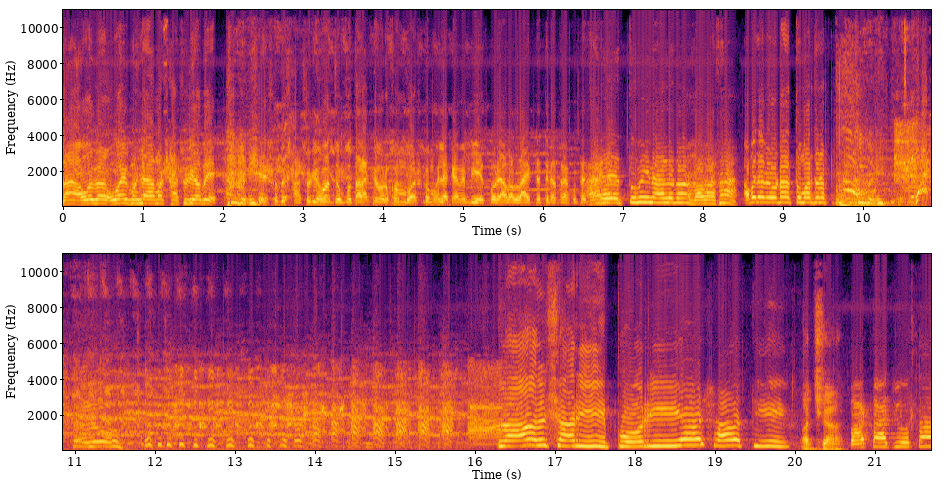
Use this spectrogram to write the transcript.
না ওই মহিলা আমার শাশুড়ি হবে। সে শুধু শাশুড়ি হওয়ার যোগ্যতা রাখে ওরকম বয়স্ক মহিলাকে আমি বিয়ে করে আবার লাইফটা তেরা করতে চাই তুমি না হলে তোমার বাবা আছে না? আপাতত ওটা তোমার জন্য লাল শাড়ি পরিয়া সাথী। আচ্ছা। পাটা জোতা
